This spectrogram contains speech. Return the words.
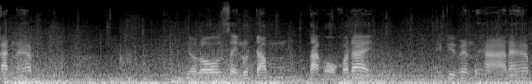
กันนะครับ เดี๋ยวเราใส่รถดำตักออกก็ได้ไม่เป็นปัญหานะครับ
